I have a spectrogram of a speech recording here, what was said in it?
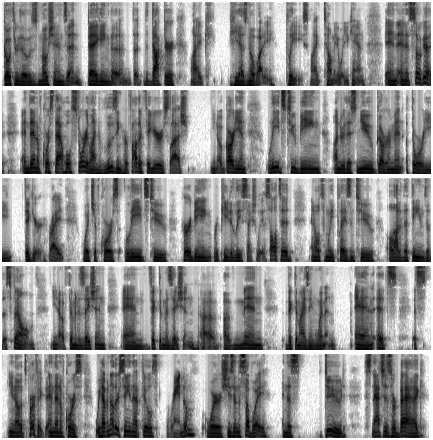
go through those motions and begging the, the, the doctor, like he has nobody, please, like tell me what you can and and it's so good. And then of course that whole storyline of losing her father figure slash you know guardian leads to being under this new government authority figure, right? Which of course leads to her being repeatedly sexually assaulted and ultimately plays into a lot of the themes of this film, you know, feminization and victimization uh, of men victimizing women. And it's it's you know, it's perfect. And then of course, we have another scene that feels random where she's in the subway and this dude snatches her bag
